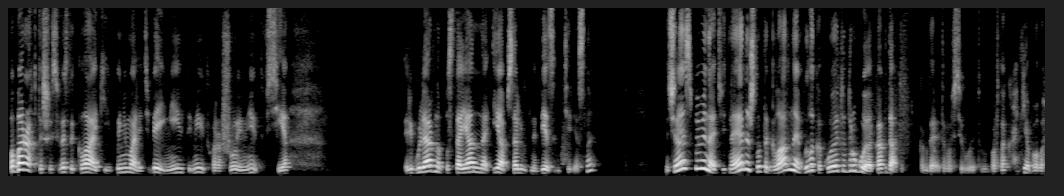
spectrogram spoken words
Побарахтавшись в этой клаке и понимали, тебя имеют, имеют хорошо, имеют все, регулярно, постоянно и абсолютно безинтересно, начинаю вспоминать, ведь, наверное, что-то главное было какое-то другое когда-то, когда этого всего этого бардака не было.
